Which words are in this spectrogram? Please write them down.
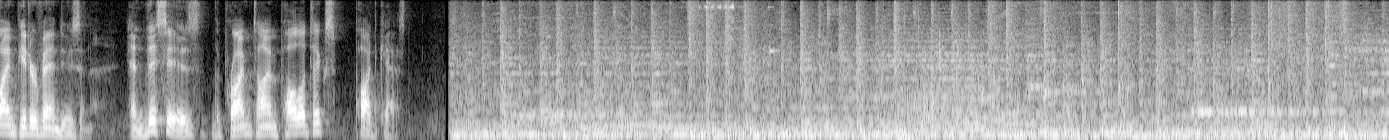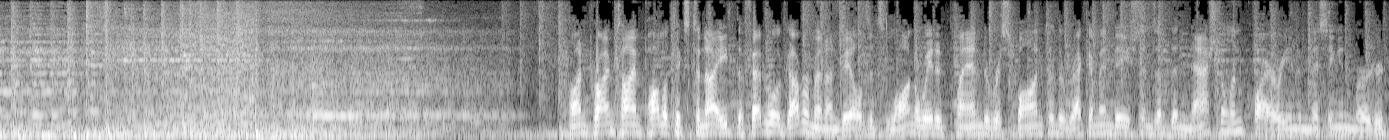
I'm Peter Van Dusen, and this is the Primetime Politics Podcast. On primetime politics tonight, the federal government unveils its long awaited plan to respond to the recommendations of the National Inquiry into Missing and Murdered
